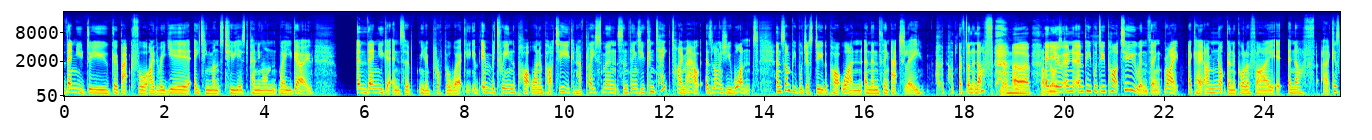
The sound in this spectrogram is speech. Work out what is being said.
then you do go back for either a year, 18 months, two years, depending on where you go. And then you get into, you know, proper work. In between the part one and part two, you can have placements and things. You can take time out as long as you want. And some people just do the part one and then think, actually, I've done enough. Uh, and you and, and people do part two and think, right, okay, I'm not going to qualify it enough because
